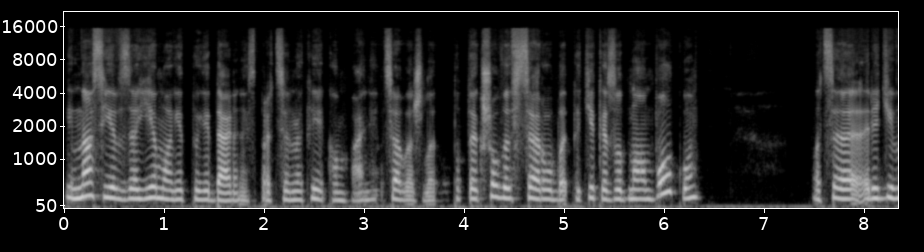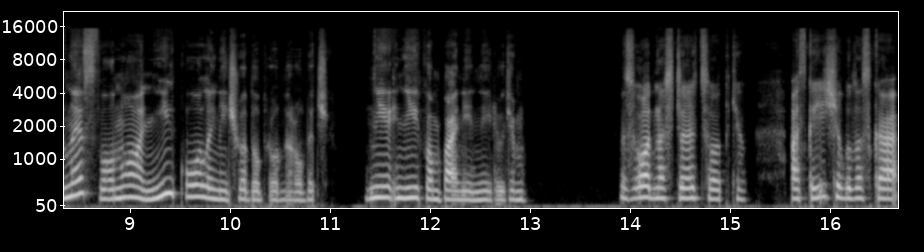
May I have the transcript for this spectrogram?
І в нас є взаємовідповідальність працівники і компанії. Це важливо. Тобто, якщо ви все робите тільки з одного боку, оце рятівництво, воно ніколи нічого доброго не робить. Ні, ні компанії, ні людям. Згодна 100%. А скажіть, ще, будь ласка,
